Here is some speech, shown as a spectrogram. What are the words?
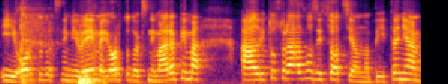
i ortodoksnim jevrejima i ortodoksnim Arapima, ali to su razlozi socijalna pitanja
